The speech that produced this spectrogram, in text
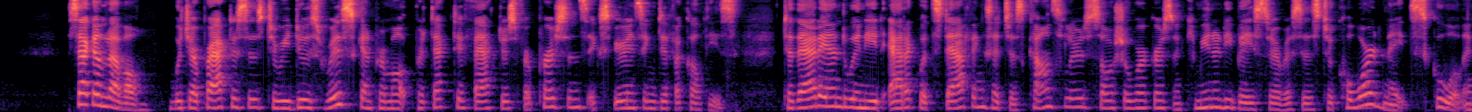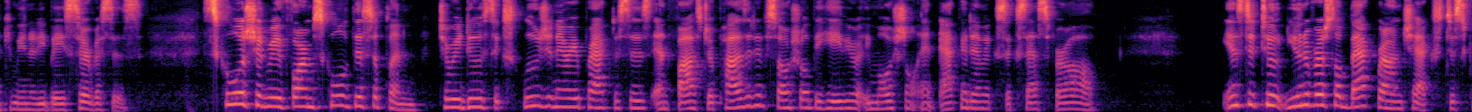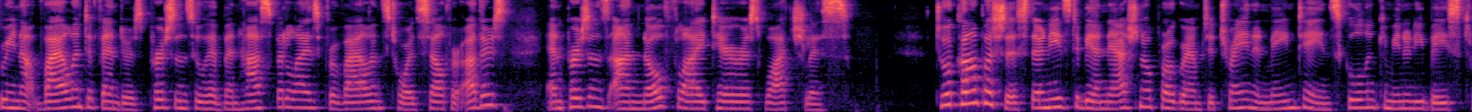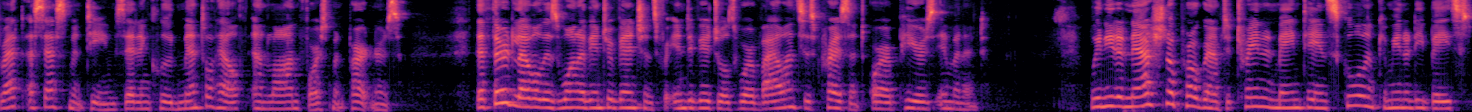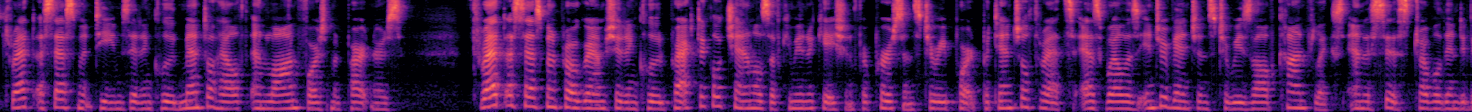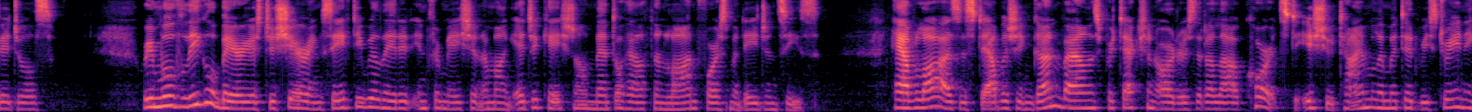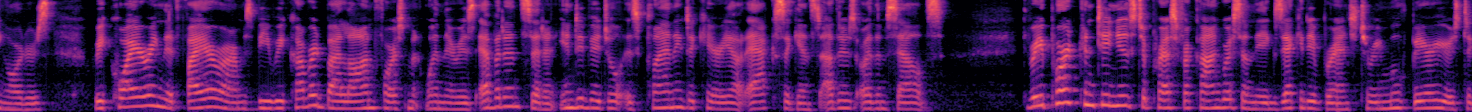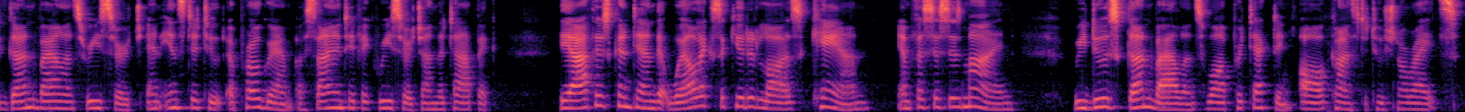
Second level, which are practices to reduce risk and promote protective factors for persons experiencing difficulties. To that end, we need adequate staffing, such as counselors, social workers, and community based services, to coordinate school and community based services. Schools should reform school discipline to reduce exclusionary practices and foster positive social, behavioral, emotional, and academic success for all. Institute universal background checks to screen out violent offenders, persons who have been hospitalized for violence towards self or others, and persons on no fly terrorist watch lists. To accomplish this, there needs to be a national program to train and maintain school and community based threat assessment teams that include mental health and law enforcement partners. The third level is one of interventions for individuals where violence is present or appears imminent. We need a national program to train and maintain school and community based threat assessment teams that include mental health and law enforcement partners. Threat assessment programs should include practical channels of communication for persons to report potential threats as well as interventions to resolve conflicts and assist troubled individuals. Remove legal barriers to sharing safety related information among educational, mental health, and law enforcement agencies. Have laws establishing gun violence protection orders that allow courts to issue time limited restraining orders requiring that firearms be recovered by law enforcement when there is evidence that an individual is planning to carry out acts against others or themselves. The report continues to press for Congress and the executive branch to remove barriers to gun violence research and institute a program of scientific research on the topic. The authors contend that well executed laws can, emphasis is mine, reduce gun violence while protecting all constitutional rights.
